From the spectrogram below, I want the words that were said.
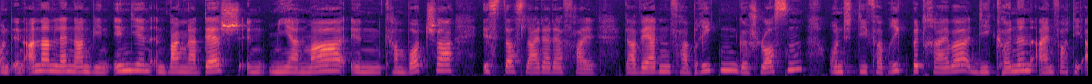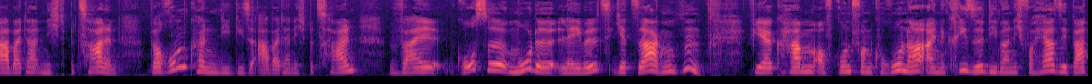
Und in anderen Ländern wie in Indien, in Bangladesch, in Myanmar, in Kambodscha ist das leider der Fall. Da werden Fabriken geschlossen und die Fabrikbetreiber, die können einfach die Arbeiter nicht bezahlen. Warum können die diese Arbeiter nicht bezahlen? Weil große Modelabels jetzt sagen, hm, wir haben aufgrund von Corona eine Krise, die war nicht vorhersehbar,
